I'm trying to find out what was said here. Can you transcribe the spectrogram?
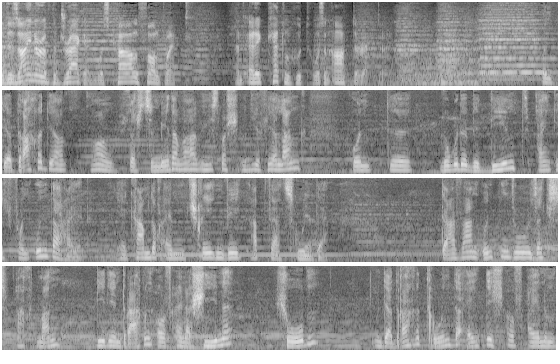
The designer of the dragon was Karl Vollbrecht, and Eric Kettelhut was an art director. Und der Drache, der oh, 16 Meter war, wie es ungefähr lang, und äh, wurde bedient eigentlich von unterhalb. Er kam doch einen schrägen Weg abwärts runter. Da waren unten so sechs, acht Mann, die den Drachen auf einer Schiene schoben. Und der Drache thronte eigentlich auf einem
